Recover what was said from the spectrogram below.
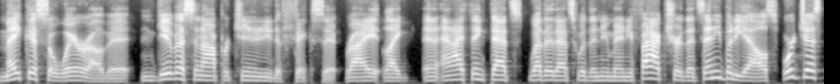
make us aware of it and give us an opportunity to fix it, right? Like, and, and I think that's whether that's with a new manufacturer, that's anybody else, or just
